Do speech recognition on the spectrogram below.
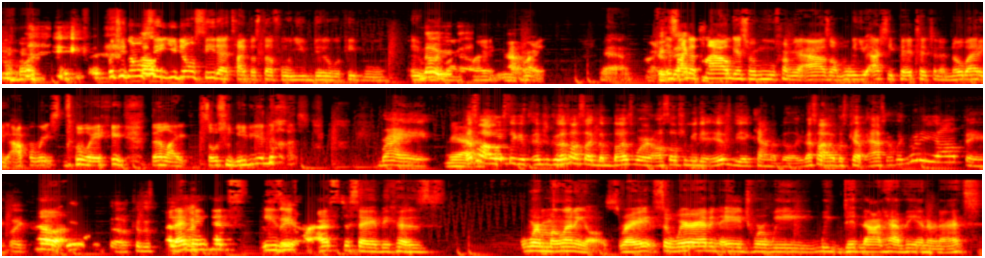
but you don't um, see you don't see that type of stuff when you deal with people in no, real life, right? No. Right. Yeah. Right. Exactly. It's like a cloud gets removed from your eyes when you actually pay attention and nobody operates the way that like social media does. Right. Yeah. That's why I always think it's interesting. That's why it's like the buzzword on social media is the accountability. That's why I was kept asking, like, what do y'all think? Like, no, because but I like, think that's easy there. for us to say because we're millennials, right? So we're at an age where we we did not have the internet.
